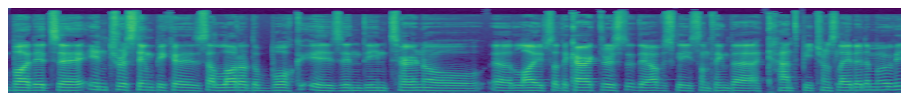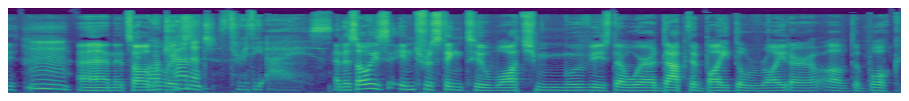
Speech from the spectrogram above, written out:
But it's uh, interesting because a lot of the book is in the internal uh, lives of the characters. They obviously something that can't be translated in movie, Mm. and it's Or always can it through the eyes? and it's always interesting to watch movies that were adapted by the writer of the book,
